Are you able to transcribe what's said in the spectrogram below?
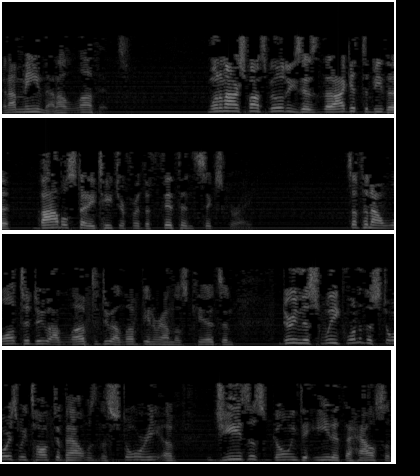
And I mean that. I love it. One of my responsibilities is that I get to be the Bible study teacher for the fifth and sixth grade something I want to do. I love to do. I love being around those kids. And during this week, one of the stories we talked about was the story of Jesus going to eat at the house of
